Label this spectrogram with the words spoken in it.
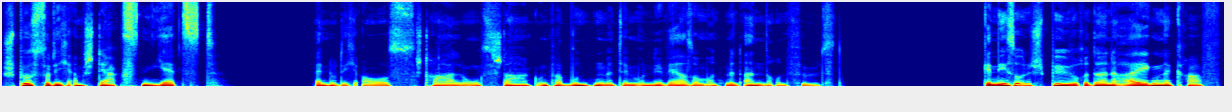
spürst du dich am stärksten jetzt, wenn du dich ausstrahlungsstark und verbunden mit dem Universum und mit anderen fühlst. Genieße und spüre deine eigene Kraft.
